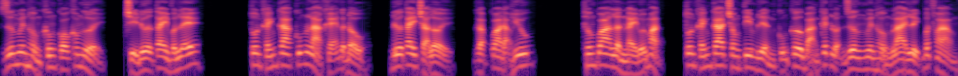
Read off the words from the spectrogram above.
Dương nguyên hồng không có không người, chỉ đưa tay vấn lễ. Tôn khánh ca cũng là khẽ gật đầu, đưa tay trả lời, gặp qua đạo hữu. Thông qua lần này đối mặt, tôn khánh ca trong tim liền cũng cơ bản kết luận dương nguyên hồng lai lịch bất phàm.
